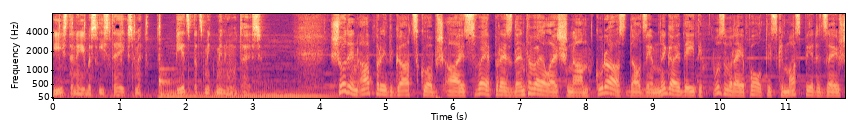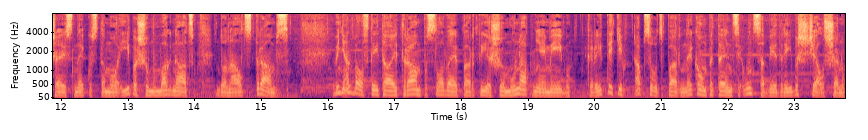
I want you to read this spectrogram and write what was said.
Īstenības izteiksme 15 minūtēs. Šodien aprit gads kopš ASV prezidenta vēlēšanām, kurās daudziem negaidīti uzvarēja politiski mazpieredzējušais nekustamo īpašumu magnāts Donalds Trumps. Viņa atbalstītāji Trumpu slavē par tiešumu un apņēmību, kritiķi apsūdz par nekompetenci un sabiedrības šķelšanu.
